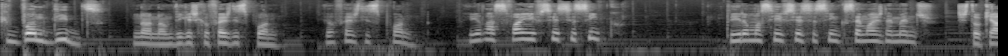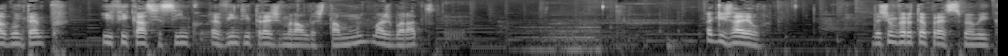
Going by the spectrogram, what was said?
que bandido! Não, não me digas que ele fez despawn. Ele fez despawn. E lá se vai a eficiência 5. Tira-me assim a eficiência 5 sem mais nem menos. Estou aqui há algum tempo. Eficácia 5 a 23 esmeraldas. Está muito mais barato. Aqui está ele. Deixa-me ver o teu preço, meu amigo.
